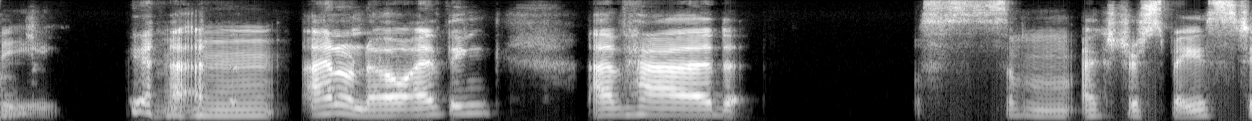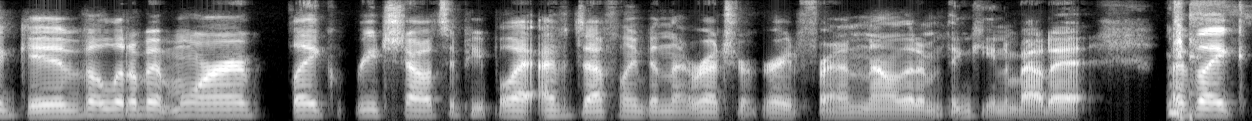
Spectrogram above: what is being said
party. Yeah. Mhm. I don't know. I think I've had some extra space to give a little bit more, like reached out to people. I, I've definitely been that retrograde friend now that I'm thinking about it. I've like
